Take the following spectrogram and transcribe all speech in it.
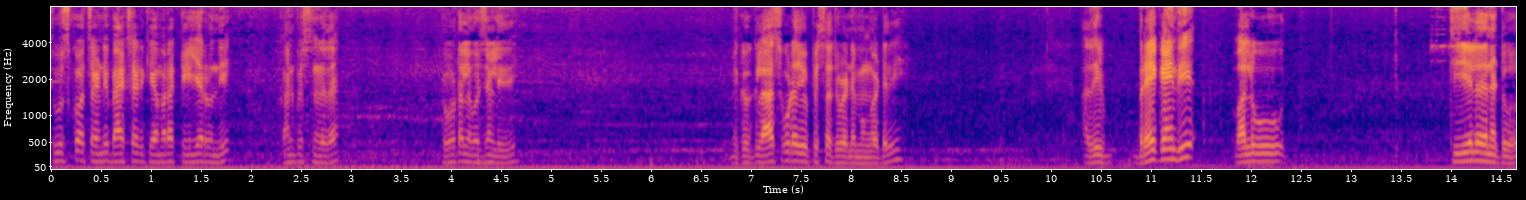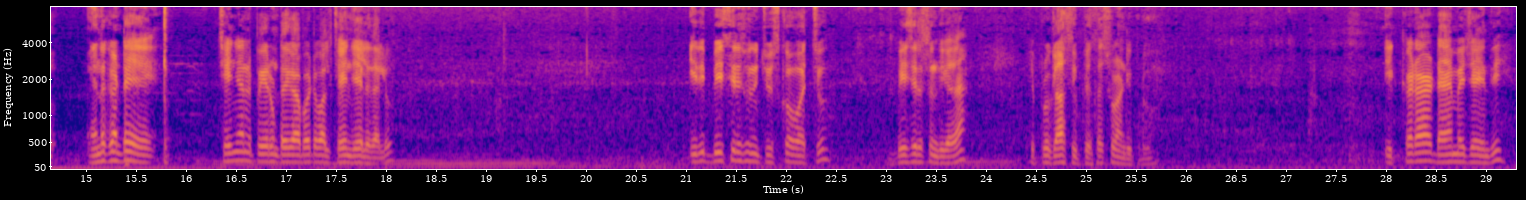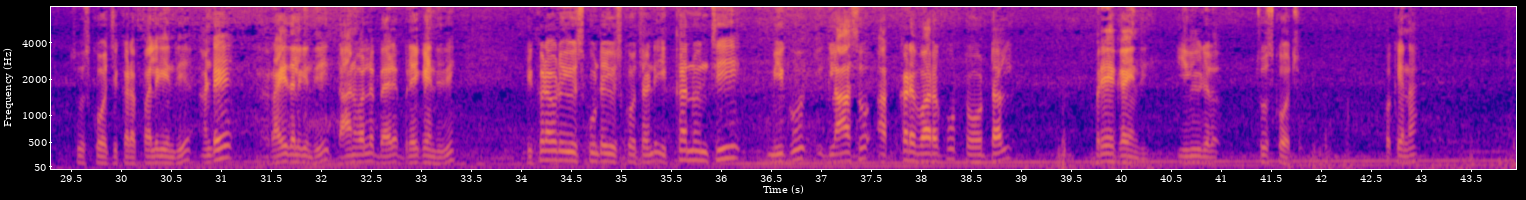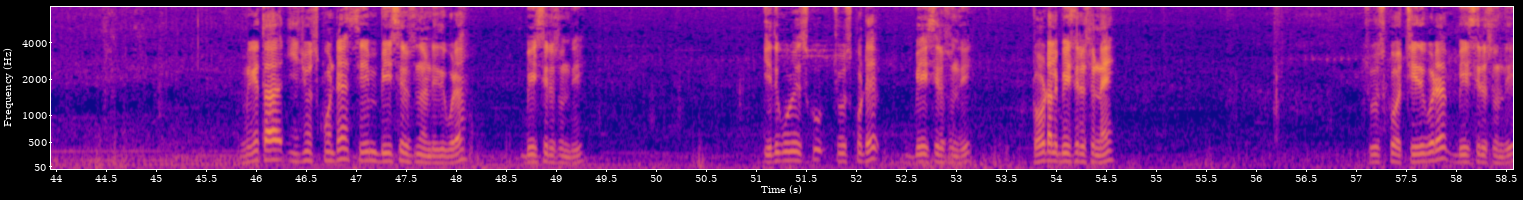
చూసుకోవచ్చండి బ్యాక్ సైడ్ కెమెరా క్లియర్ ఉంది. కనిపిస్తుంది కదా? టోటల్ ఒరిజినల్ ఇది. మీకు గ్లాస్ కూడా చూపిస్తా చూడండి ముంగటిది. అది బ్రేక్ అయింది. వాళ్ళు తీయలేదన్నట్టు. ఎందుకంటే చేంజ్ అనే పేరు ఉంటుంది కాబట్టి వాళ్ళు చేంజ్ చేయలేదు వాళ్ళు. ఇది బీ సిరీస్ ఉంది చూసుకోవచ్చు. బీ సిరీస్ ఉంది కదా? ఇప్పుడు గ్లాస్ ఇప్పిస్తా చూడండి ఇప్పుడు. ఇక్కడ డ్యామేజ్ అయింది చూసుకోవచ్చు ఇక్కడ పలిగింది. అంటే రాయి తలిగింది దానివల్ల బ్రేక్ అయింది ఇది. ఇక్కడ కూడా చూసుకుంటే చూసుకోవచ్చు అండి. ఇక్కడ నుంచి మీకు ఈ గ్లాసు అక్కడి వరకు టోటల్ బ్రేక్ అయింది ఈ వీడియోలో చూసుకోవచ్చు. ఓకేనా? మిగతా ఇది చూసుకుంటే సేమ్ బీ సిరీస్ ఉందండి ఇది కూడా. బీ సిరీస్ ఉంది. ఇది కూడా వేసుకు చూసుకుంటే బీ సిరీస్ ఉంది. టోటల్ బీ సిరీస్ ఉన్నాయి. చూసుకోవచ్చు. ఇది కూడా బీ సిరీస్ ఉంది.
